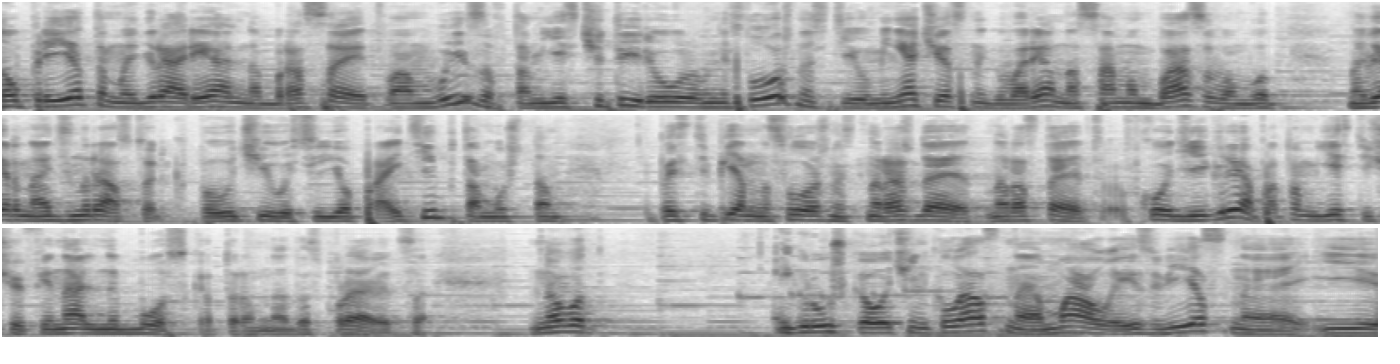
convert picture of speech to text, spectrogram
но при этом игра реально бросает вам вызов. Там есть четыре уровня сложности, и у меня, честно говоря, на самом базовом, вот, наверное, один раз только получилось ее пройти, потому что там постепенно сложность нарождает, нарастает в ходе игры, а потом есть еще финальный босс, с которым надо справиться. Но вот Игрушка очень классная, малоизвестная, и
